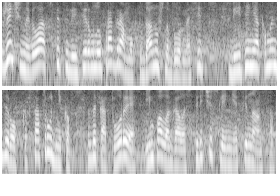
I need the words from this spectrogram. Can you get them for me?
Женщина вела специализированную программу, куда нужно было вносить сведения о командировках сотрудников, за которые им полагалось перечисление финансов.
